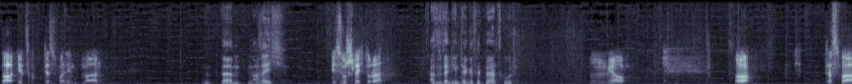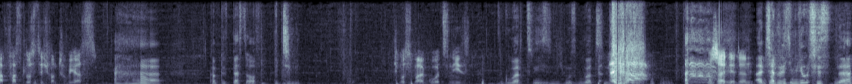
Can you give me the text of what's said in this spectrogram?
So, jetzt guckt das von hinten mal an. Ähm, mach ich? Nicht so schlecht, oder? Also dein Hintern gefällt mir ganz gut. Hm, mir auch. Oh. Das war fast lustig von Tobias. Kommt das Best. Bitte. Ich muss mal kurz niesen. Guat sneezen. Ich muss Guat sneezen. Wo seid ihr denn? Anstatt du dich mutest, ne?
